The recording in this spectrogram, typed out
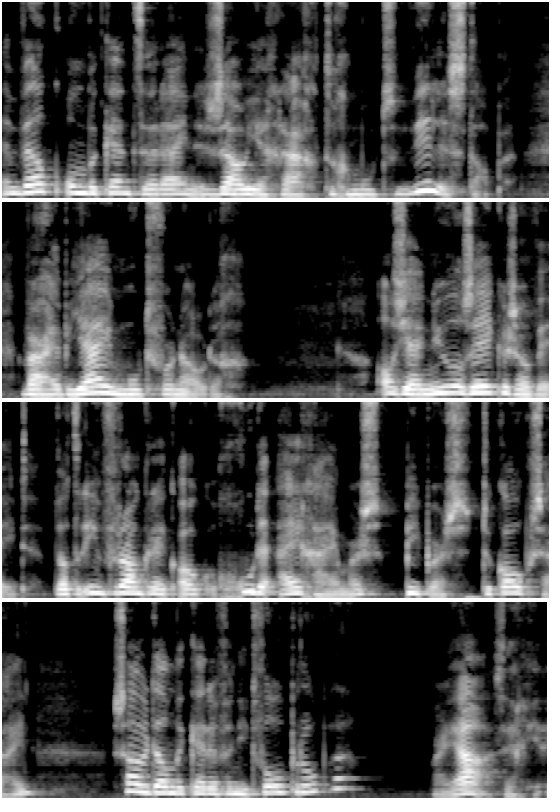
En welk onbekend terrein zou je graag tegemoet willen stappen? Waar heb jij moed voor nodig? Als jij nu al zeker zou weten dat er in Frankrijk ook goede eigenheimers, piepers, te koop zijn, zou je dan de caravan niet volproppen? Maar ja, zeg je,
